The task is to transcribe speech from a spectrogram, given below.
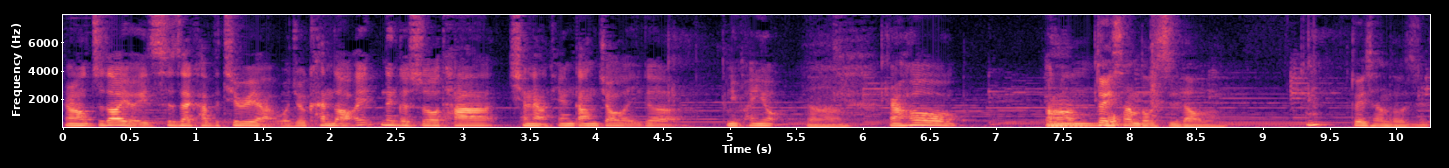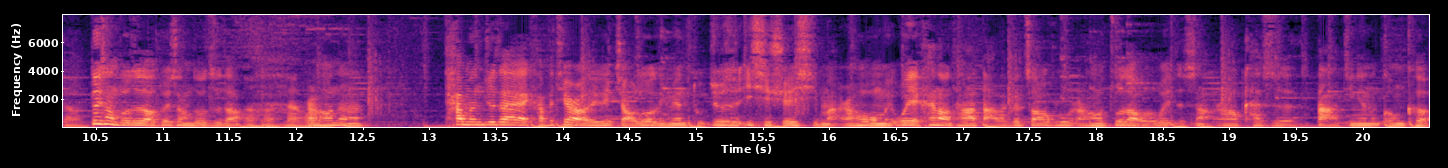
然后直到有一次在 cafeteria，我就看到，哎，那个时候他前两天刚交了一个女朋友，嗯，然后嗯，对象都知道吗？嗯，对象都知道，对象都知道，对象都知道，嗯，然后呢？他们就在 cafeteria 的一个角落里面读，就是一起学习嘛。然后我们我也看到他打了个招呼，然后坐到我的位置上，然后开始打今天的功课。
